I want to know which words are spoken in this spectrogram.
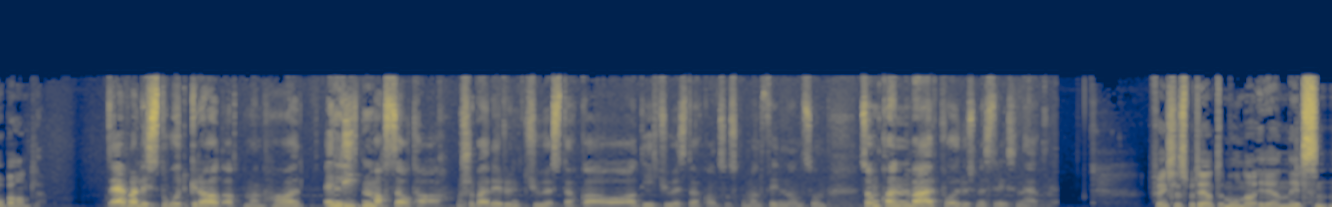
å behandle. Det er veldig stor grad at man har en liten masse å ta av. Kanskje bare rundt 20 stykker, og av de 20 stykkene så skal man finne noen som, som kan være på rusmestringsenheten. Fengselsbetjent Mona Irén Nilsen.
